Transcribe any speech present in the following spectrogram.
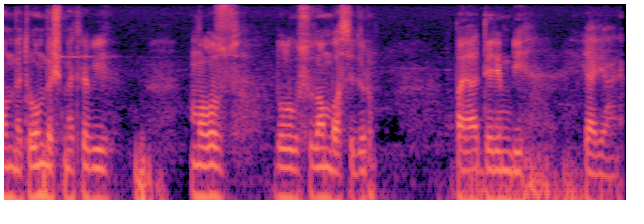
10 metre 15 metre bir moloz dolgusundan bahsediyorum. Bayağı derin bir yer yani.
